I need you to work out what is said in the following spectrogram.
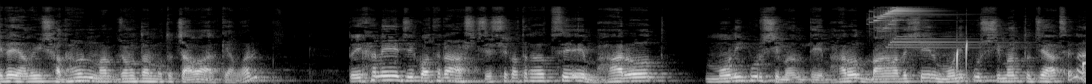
এটাই আমি সাধারণ জনতার মতো চাওয়া আর কি আমার। তো এখানে যে কথাটা আসছে, সে কথাটা হচ্ছে ভারত মণিপুর সীমান্তে, ভারত বাংলাদেশের মণিপুর সীমান্ত যে আছে না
